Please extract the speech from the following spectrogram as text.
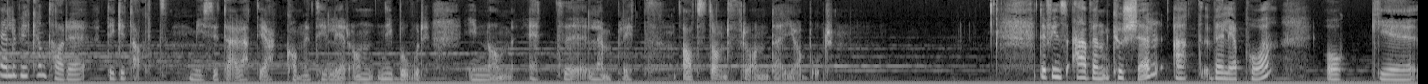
eller vi kan ta det digitalt. Mysigt är att jag kommer till er om ni bor inom ett eh, lämpligt avstånd från där jag bor. Det finns även kurser att välja på och eh,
